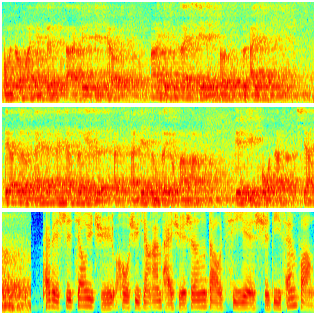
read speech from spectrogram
我们都欢迎跟大学建校，那也不在线都只是爱心，只要对我们南向南向正业的产产业政策有帮忙，愿意扩展项目。台北市教育局后续将安排学生到企业实地参访，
